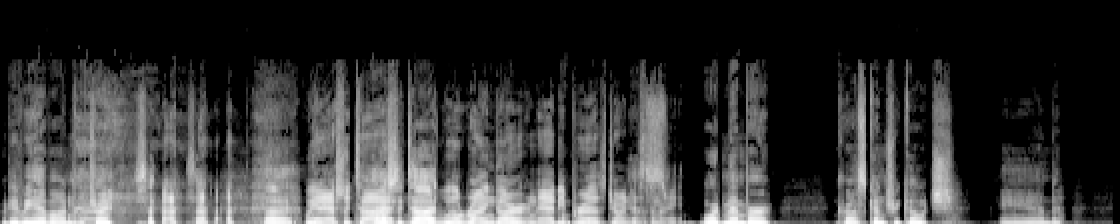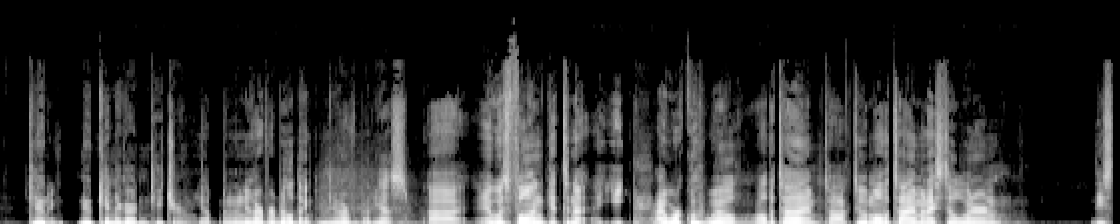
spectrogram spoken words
who did we have on? I'm trying. sorry, sorry. Uh, We had Ashley Todd, Ashley Todd. Will Reingart, and Abby Perez joined us tonight. board member, cross country coach, and new Kinder- new kindergarten teacher Yep, in the New Hartford building. in New Hartford. Yes, Uh, it was fun. Get to know. I work with Will all the time. Talk to him all the time, and I still learn. These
